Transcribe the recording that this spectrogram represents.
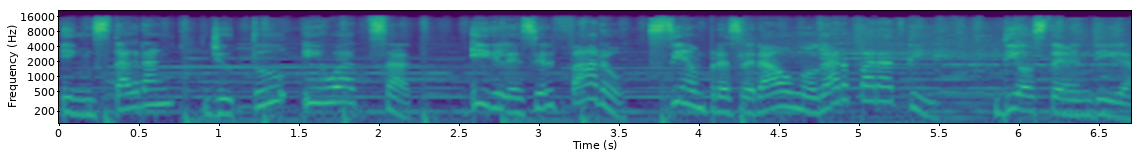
Instagram, YouTube y WhatsApp. Iglesia El Faro siempre será un hogar para ti. Dios te bendiga.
